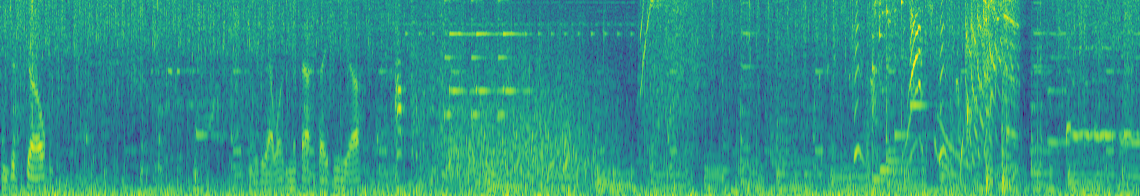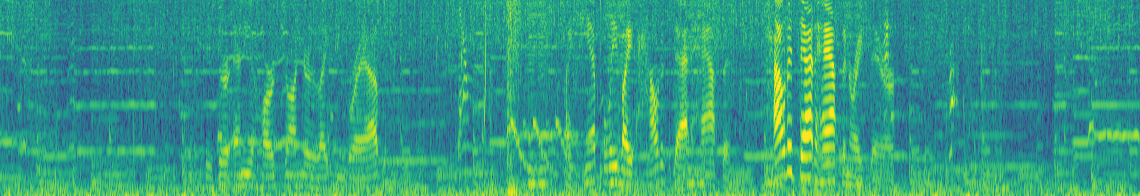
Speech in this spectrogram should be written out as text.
and just go. Maybe that wasn't the best idea. Is there any hearts on here that I can grab? I can't believe I... How did that happen? How did that happen right there?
